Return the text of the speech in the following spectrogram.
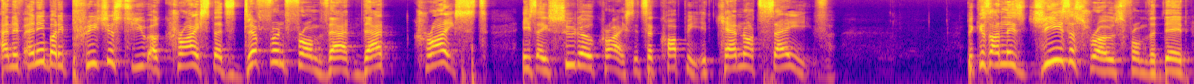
And if anybody preaches to you a Christ that's different from that, that Christ is a pseudo Christ. It's a copy. It cannot save. Because unless Jesus rose from the dead,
